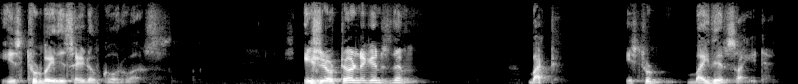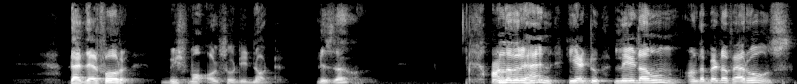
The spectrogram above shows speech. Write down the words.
he stood by the side of Kauravas. He should have turned against them, but he stood by their side. That therefore Bhishma also did not deserve. On the other hand, he had to lay down on the bed of arrows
